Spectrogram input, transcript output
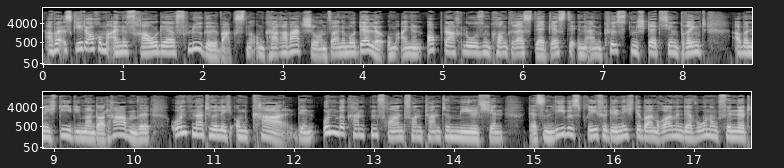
Aber es geht auch um eine Frau der Flügel wachsen, um Caravaggio und seine Modelle, um einen obdachlosen Kongress, der Gäste in ein Küstenstädtchen bringt, aber nicht die, die man dort haben will, und natürlich um Karl, den unbekannten Freund von Tante Mielchen, dessen Liebesbriefe die Nichte beim Räumen der Wohnung findet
